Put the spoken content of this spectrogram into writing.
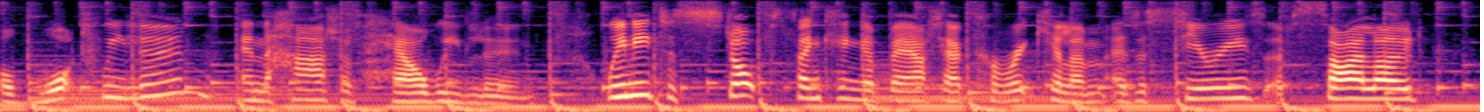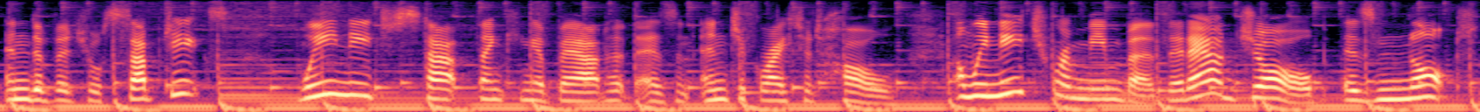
of what we learn and the heart of how we learn. We need to stop thinking about our curriculum as a series of siloed individual subjects. We need to start thinking about it as an integrated whole. And we need to remember that our job is not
